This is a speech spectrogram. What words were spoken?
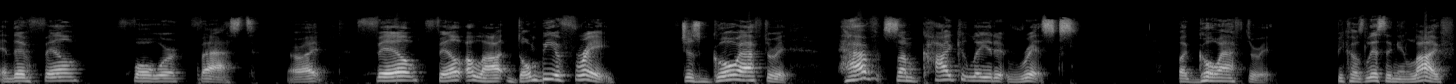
and then fail forward fast. All right? Fail, fail a lot. Don't be afraid. Just go after it. Have some calculated risks, but go after it. Because listen, in life,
